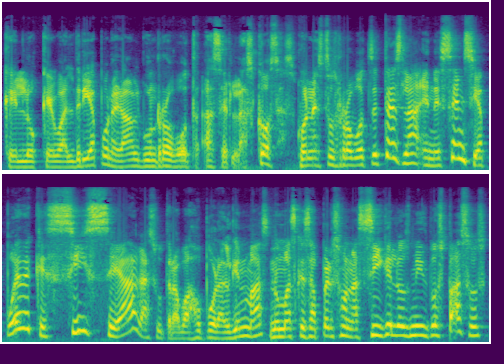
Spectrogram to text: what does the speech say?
que lo que valdría poner a algún robot a hacer las cosas. Con estos robots de Tesla, en esencia, puede que sí se haga su trabajo por alguien más, no más que esa persona sigue los mismos pasos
